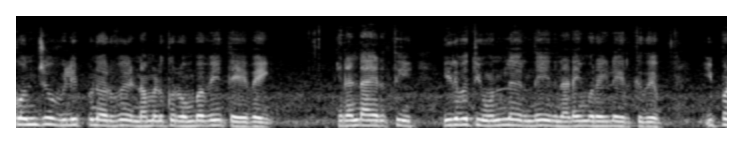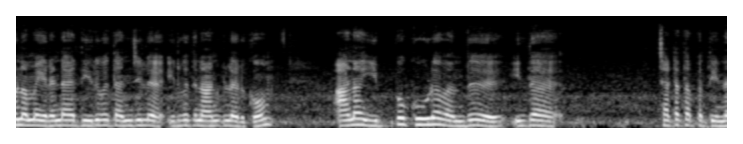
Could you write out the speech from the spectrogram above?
கொஞ்சம் விழிப்புணர்வு நம்மளுக்கு ரொம்பவே தேவை. இரண்டாயிரத்தி இருபத்தி ஒன்றுல இருந்தே இது நடைமுறையில் இருக்குது. இப்போ நம்ம இரண்டாயிரத்தி இருபத்தஞ்சில் இருபத்தி நான்கில் இருக்கோம். ஆனால் இப்போ கூட வந்து இந்த சட்டத்தை பற்றின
